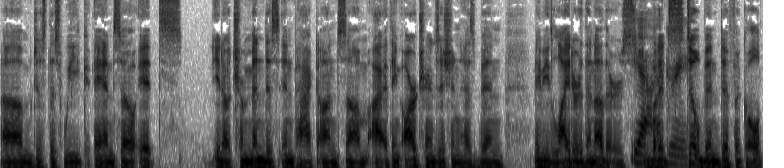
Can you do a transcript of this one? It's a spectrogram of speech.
um, just this week. And so it's, you know, tremendous impact on some. I think our transition has been maybe lighter than others. Yeah, but it's still been difficult.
